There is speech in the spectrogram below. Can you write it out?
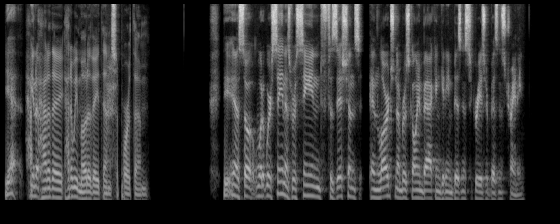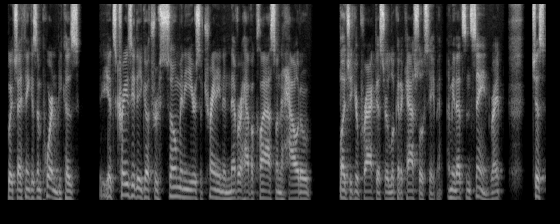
Yeah, how, you know, how do they? How do we motivate them, support them? Yeah, so what we're seeing is we're seeing physicians in large numbers going back and getting business degrees or business training, which I think is important because it's crazy that you go through so many years of training and never have a class on how to budget your practice or look at a cash flow statement. I mean, that's insane, right? Just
